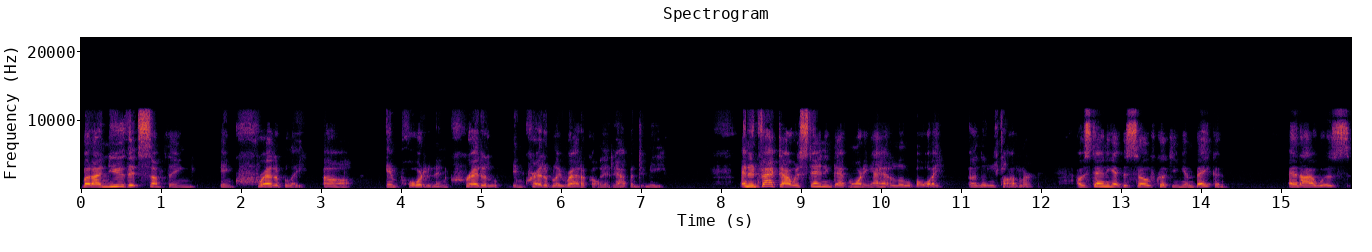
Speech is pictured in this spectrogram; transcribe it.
But I knew that something incredibly uh, important, incredibly, incredibly radical had happened to me. And in fact, I was standing that morning, I had a little boy a little toddler. I was standing at the stove cooking him bacon, and I was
